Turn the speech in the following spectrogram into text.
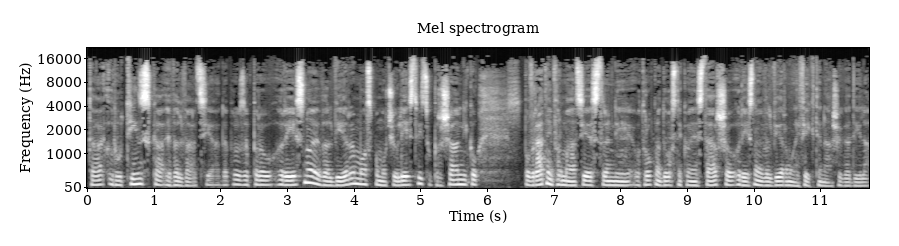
ta rutinska evalvacija, da pravzaprav resno evalviramo s pomočjo lestvic, vprašalnikov, povratne informacije strani otrok, mladostnikov in staršev, resno evalviramo efekte našega dela.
